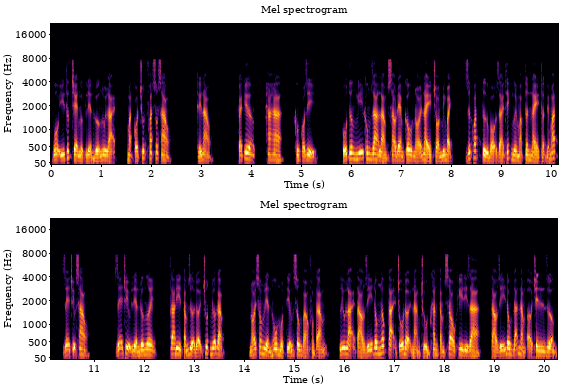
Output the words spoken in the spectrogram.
vô ý thức che ngực liền hướng lui lại, mặt có chút phát sốt sao. Thế nào? Cái kia, ha ha, không có gì. Cố tương nghĩ không ra làm sao đem câu nói này tròn minh bạch, dứt khoát từ bỏ giải thích ngươi mặc thân này thật đẹp mắt, dễ chịu sao? Dễ chịu liền đưa ngươi, ta đi tắm rửa đợi chút nữa gặp. Nói xong liền hô một tiếng xông vào phòng tắm, lưu lại tào dĩ đông nốc tại chỗ đợi nàng chùm khăn tắm sau khi đi ra, tào dĩ đông đã nằm ở trên giường,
